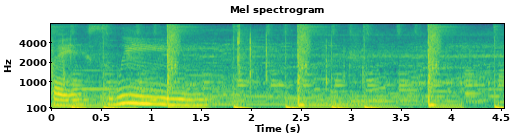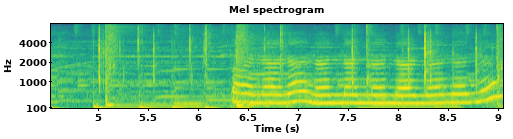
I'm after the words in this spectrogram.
face. Wee. Okay.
